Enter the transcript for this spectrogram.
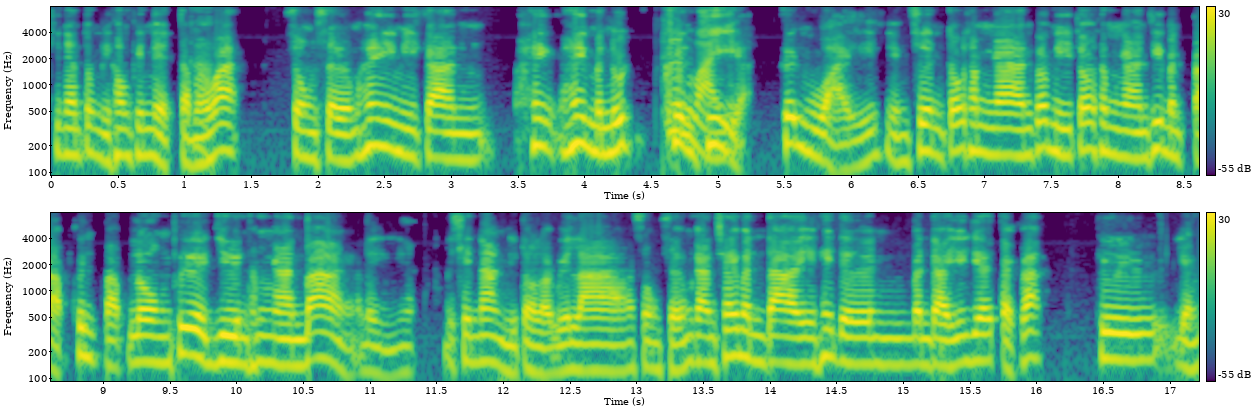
ที่นั่นต้องมีห้องฟิตเนสแต่หมายว่าส่งเสริมให้มีการให้ให้มนุษย์เคลื่อนที่อะเคลื่อนไหว อย่างเช่น โต๊ะทำงานก็มีโต๊ะทำงานที่มันปรับขึ้นปรับลงเพื่อยืนทำงานบ้างอะไรอย่างเงี้ยไม่ใช่นั่งอยู่ตลอดเวลาส่งเสริมการใช้บันไดให้เดินบันไดเยอะๆ แต่ก็คืออย่าง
